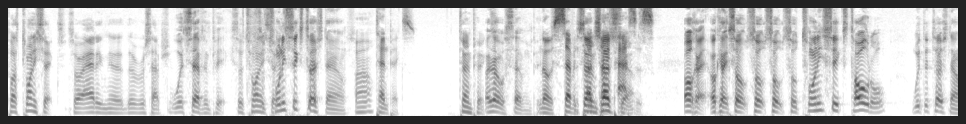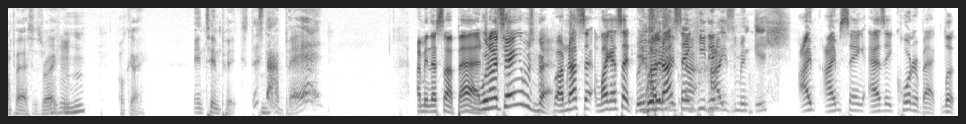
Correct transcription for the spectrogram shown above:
plus twenty six. So adding the the reception, with 7 picks. So 26. 26 touchdowns. uh-huh. 10 picks. ten picks. I thought it was 7 picks. No, seven, Seven touchdown touchdowns. passes. Okay, okay. So so so so 26 total with the touchdown passes, right? Mm-hmm. Okay. And 10 picks. That's not bad. I mean, that's not bad. We're not saying it was bad. But I'm not saying, like I said, But I'm not it's saying he didn't. Heisman-ish. I'm I'm saying as a quarterback, look,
